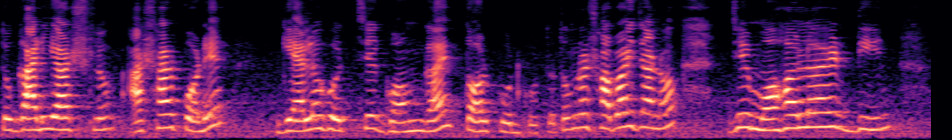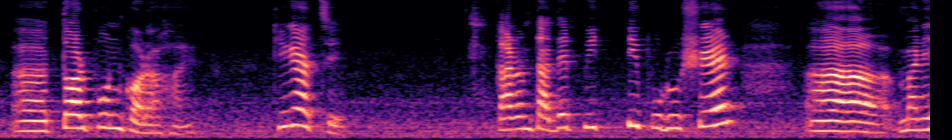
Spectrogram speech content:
তো গাড়ি আসলো। আসার পরে গেল হচ্ছে গঙ্গায় তর্পণ করতে। তোমরা সবাই জানো যে মহালয়ের দিন তর্পণ করা হয়। ঠিক আছে? কারণ তাদের পিতৃপুরুষের মানে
